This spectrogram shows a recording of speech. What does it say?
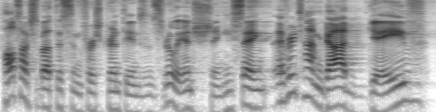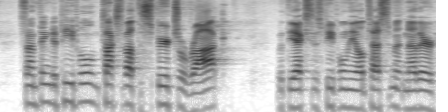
Paul talks about this in 1 Corinthians. It's really interesting. He's saying every time God gave something to people, talks about the spiritual rock with the Exodus people in the Old Testament and other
